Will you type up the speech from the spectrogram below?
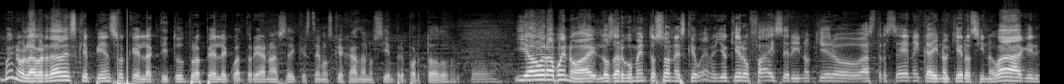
Bueno, la verdad es que pienso que la actitud propia del ecuatoriano hace que estemos quejándonos siempre por todo. Por todo. Y ahora, bueno, hay- los argumentos son es que, bueno, yo quiero Pfizer y no quiero AstraZeneca y no quiero Sinovac. y-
